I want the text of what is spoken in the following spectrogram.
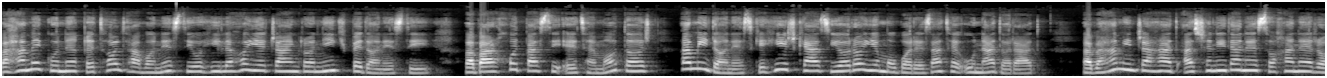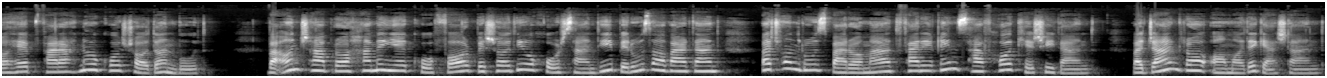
و همه گونه قتال توانستی و حیله های جنگ را نیک بدانستی و بر خود بسی اعتماد داشت و می‌دانست که هیچ کس یارای مبارزت او ندارد و به همین جهت از شنیدن سخن راهب فرهناک و شادان بود و آن شب را همه کفار به شادی و خورسندی به روز آوردند و چون روز برآمد فریقین صفها کشیدند و جنگ را آماده گشتند.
